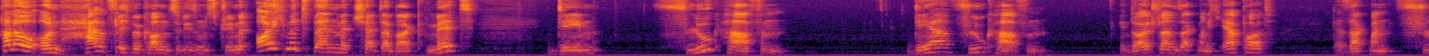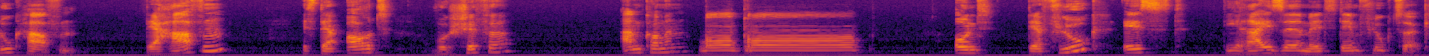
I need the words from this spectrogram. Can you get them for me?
Hallo und herzlich willkommen zu diesem Stream mit euch, mit Ben, mit Chatterbug, mit dem Flughafen. Der Flughafen. In Deutschland sagt man nicht Airport, da sagt man Flughafen. Der Hafen ist der Ort, wo Schiffe ankommen. Und der Flug ist die Reise mit dem Flugzeug.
